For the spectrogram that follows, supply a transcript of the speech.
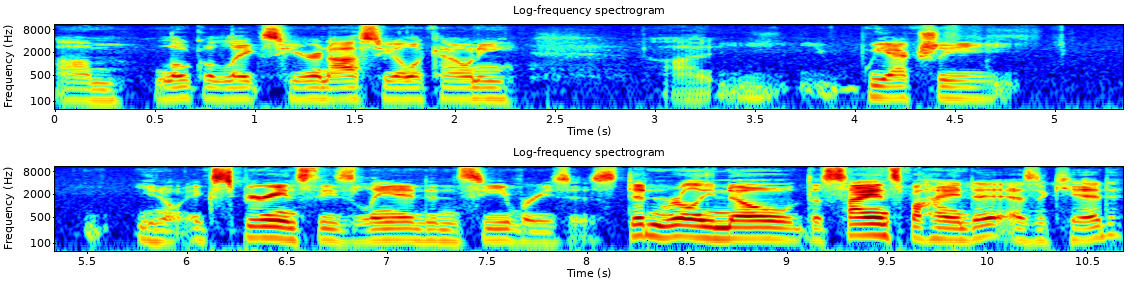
um, local lakes here in Osceola County, uh, we actually you know experienced these land and sea breezes. Didn't really know the science behind it as a kid,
